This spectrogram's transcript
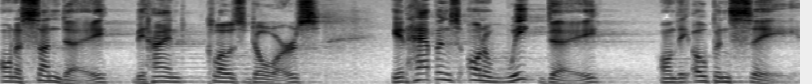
on a Sunday behind closed doors, it happens on a weekday on the open sea.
